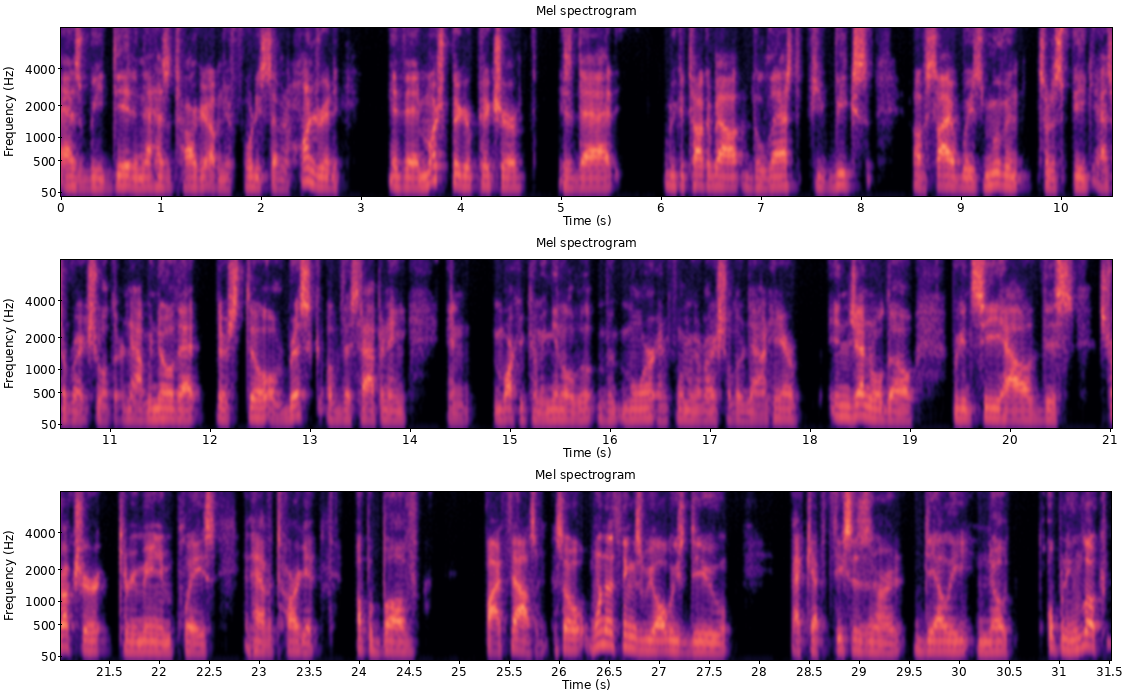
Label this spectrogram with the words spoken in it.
as we did, and that has a target up near 4,700. And then, much bigger picture is that we could talk about the last few weeks of sideways movement, so to speak, as a right shoulder. Now, we know that there's still a risk of this happening and market coming in a little bit more and forming a right shoulder down here. In general, though, we can see how this structure can remain in place and have a target up above 5,000. So, one of the things we always do at CappThesis in our daily note opening look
